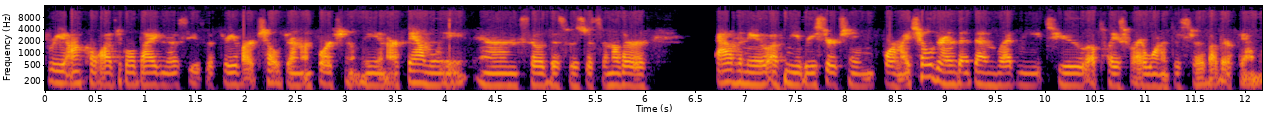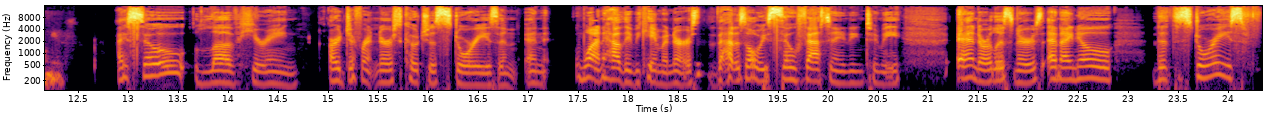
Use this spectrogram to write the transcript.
three oncological diagnoses with three of our children, unfortunately, in our family. And so this was just another avenue of me researching for my children that then led me to a place where I wanted to serve other families. I so love hearing our different nurse coaches' stories and, and one, how they became a nurse. That is always so fascinating to me and our listeners. And I know that the stories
